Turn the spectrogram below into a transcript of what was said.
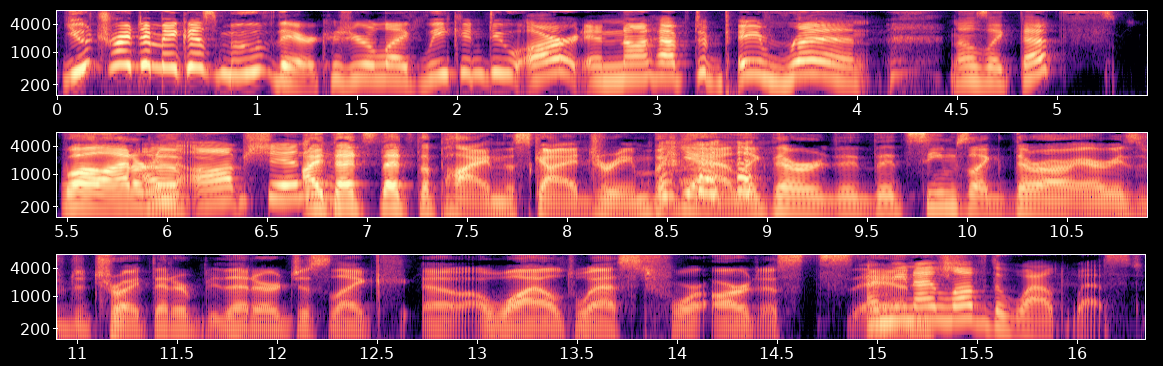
you tried to make us move there because you're like, we can do art and not have to pay rent. And I was like, that's well, I don't know. if- option. I, that's that's the pie in the sky dream, but yeah, like there, are, it seems like there are areas of Detroit that are that are just like uh, a wild west for artists. I mean, I love the Wild West,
